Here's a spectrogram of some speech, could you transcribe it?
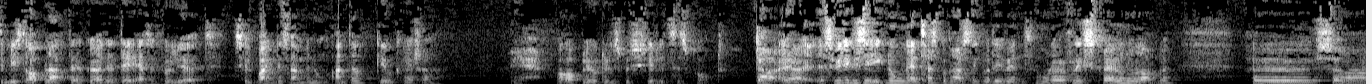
Det mest oplagte at gøre den dag er selvfølgelig at tilbringe det sammen med nogle andre geocacher Ja. og opleve det specielle tidspunkt. Der er, så vidt jeg kan se, ikke nogen antalsbegrænsning på det event. Hun har i hvert fald ikke skrevet noget om det. Øh, så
